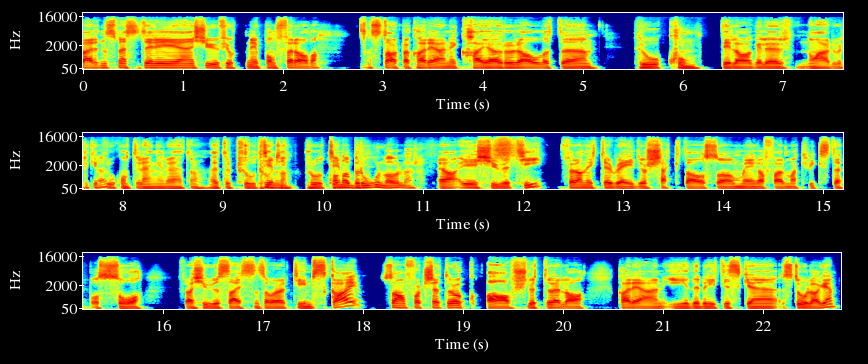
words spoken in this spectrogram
Verdensmester i 2014 i Ponferrada. Starta karrieren i Caia Rural, dette Pro Conti-laget, eller nå er det vel ikke. Pro Conti lenger, det heter, det heter Pro Team. Pro Team. Han og broren var vel der. Ja, i 2010, før han gikk til Radio Shack, da, også Omega Pharma Quickstep, og så fra 2016 så var det Team Sky, så han fortsetter å avslutte vel da karrieren i det britiske storlaget.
